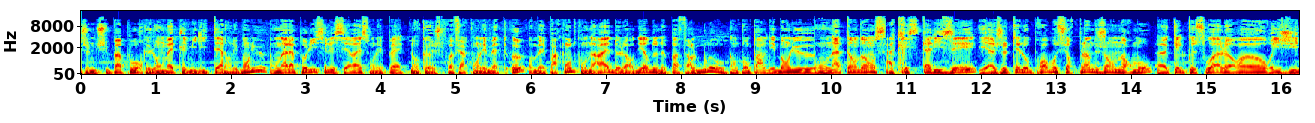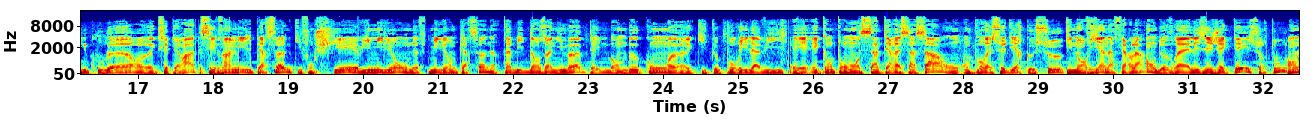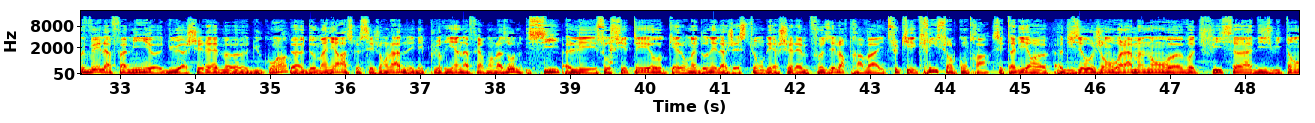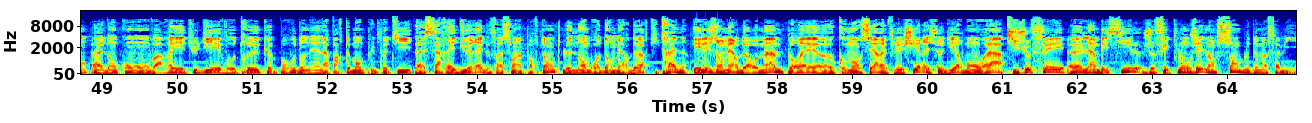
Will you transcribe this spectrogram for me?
je ne suis pas pour que l'on mette les militaires dans les banlieues. On a la police et les CRS, on les paie. Donc euh, je préfère qu'on les mette eux, mais par contre qu'on arrête de leur dire de ne pas faire le boulot. Quand on parle des banlieues, on a tendance à cristalliser et à jeter l'opprobre sur plein de gens normaux, euh, quelle que soit leur euh, origine, couleur, etc. C'est 20 000 personnes qui font chier 8 millions ou 9 millions de personnes. T'habites dans un immeuble, t'as une bande de cons qui te pourrit la vie. Et, quand on s'intéresse à ça, on pourrait se dire que ceux qui n'ont rien à faire là, on devrait les éjecter et surtout enlever la famille euh, du HLM euh, du coin euh, de manière à ce que ces gens-là n'aient plus rien à faire dans la zone. Si les sociétés auxquelles on a donné la gestion des HLM faisaient leur travail, ce qui est écrit sur le contrat, c'est-à-dire disait aux gens voilà maintenant votre fils a 18 ans, donc on va réétudier vos trucs pour vous donner un appartement plus petit, ça réduirait de façon importante le nombre d'emmerdeurs qui traînent. Et les emmerdeurs eux-mêmes pourraient commencer à et se dire bon voilà, si je fais euh, l'imbécile, je fais plonger l'ensemble de ma famille.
